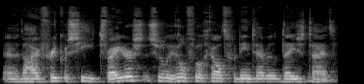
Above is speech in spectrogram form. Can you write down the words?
Uh, de high frequency traders zullen heel veel geld verdiend hebben deze mhm. tijd.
